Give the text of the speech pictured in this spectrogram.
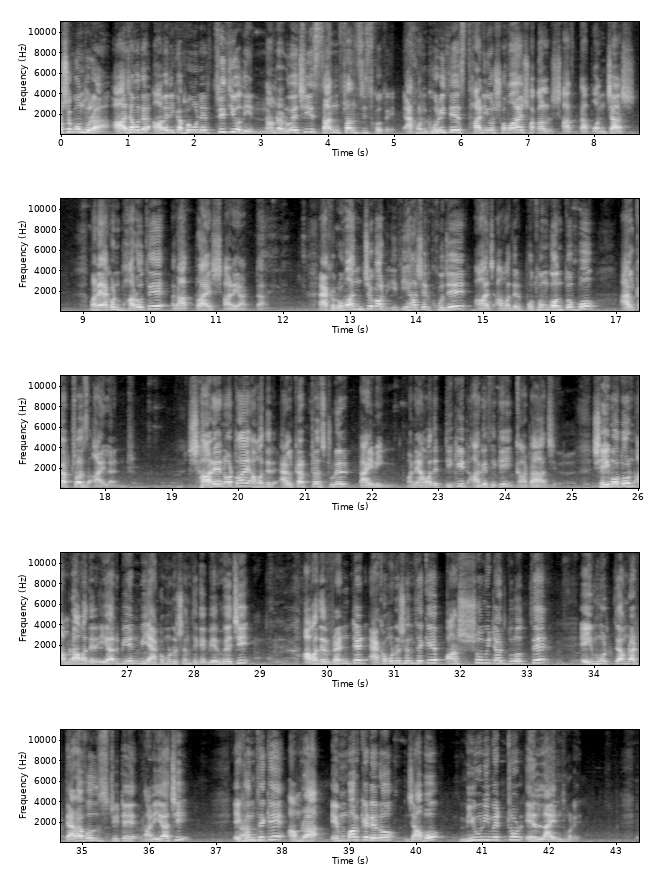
দর্শক বন্ধুরা, আজ আমাদের আমেরিকা ভ্রমণের তৃতীয় দিন। আমরা রয়েছি সান ফ্রান্সিসকোতে। এখন ঘড়িতে স্থানীয় সময় সকাল সাতটা পঞ্চাশ। মানে এখন ভারতে রাত প্রায় সাড়ে আটটা। এক রোমাঞ্চকর ইতিহাসের খোঁজে আজ আমাদের প্রথম গন্তব্য অ্যালকাট্রাস আইল্যান্ড। সাড়ে নটায় আমাদের অ্যালকাট্রাস ট্যুরের টাইমিং মানে আমাদের টিকিট আগে থেকেই কাটা আছে। সেই মতন আমরা আমাদের এয়ারবিএনবি অ্যাকোমোডেশন থেকে বের হয়েছি। আমাদের রেন্টেড অ্যাকোমোডেশন থেকে পাঁচশো মিটার দূরত্বে এই মুহূর্তে আমরা ট্যারাভেল স্ট্রিটে দাঁড়িয়ে আছি। এখান থেকে আমরা এম্বার্কেডেরও যাব মিউনি মেট্রোর এর লাইন ধরে।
